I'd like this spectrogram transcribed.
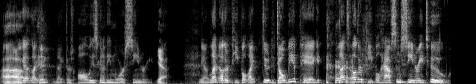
uh, We'll get like in, like there's always going to be more scenery. yeah. Yeah, let other people like dude, don't be a pig. Let other people have some scenery too.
